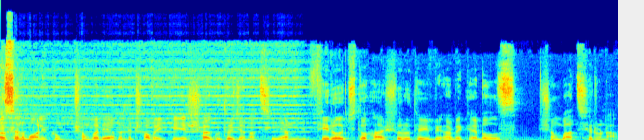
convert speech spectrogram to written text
আসসালামু আলাইকুম। সংবাদে আপনাদের সবাইকে স্বাগত জানাচ্ছি। আমি ফিরোজ তোহা, শুরুতেই আরবে কেবলস সংবাদ শিরোনাম।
